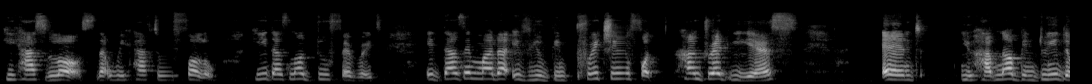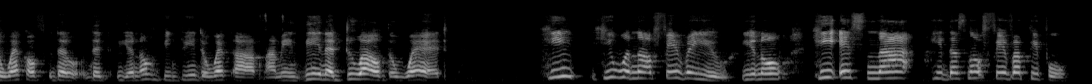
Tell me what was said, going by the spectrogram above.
He has laws that we have to follow. He does not do favorites. It doesn't matter if you've been preaching for 100 years and you have not been doing the work of the, the you're not been doing the work uh, i mean being a doer of the word he he will not favor you you know? He is not he does not favor people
